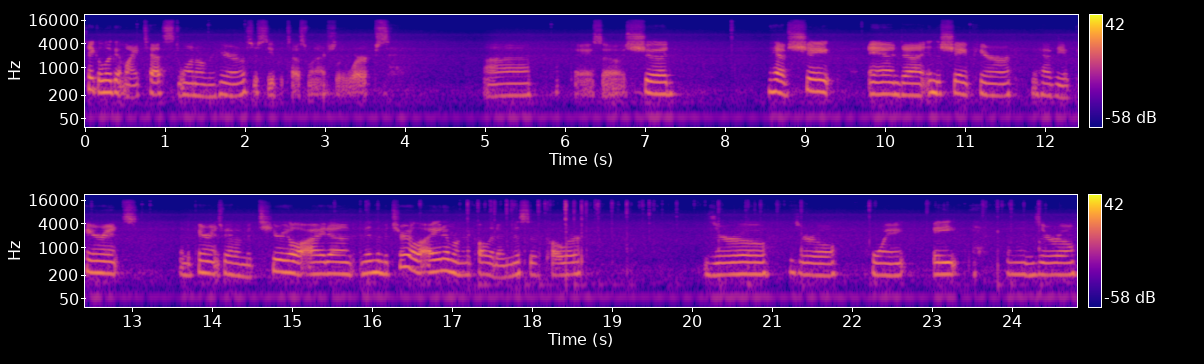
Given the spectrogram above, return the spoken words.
take a look at my test one over here. Let's just see if the test one actually works. Uh, okay, so it should. We have shape, and uh, in the shape here, we have the appearance. In appearance, we have a material item, and in the material item, we're going to call it a emissive color. 0, 0 0.8, and then 0.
